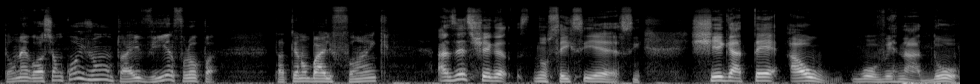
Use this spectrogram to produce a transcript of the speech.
Então o negócio é um conjunto. Aí vira, falou, opa, tá tendo um baile funk. Às vezes chega, não sei se é assim, chega até ao governador,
